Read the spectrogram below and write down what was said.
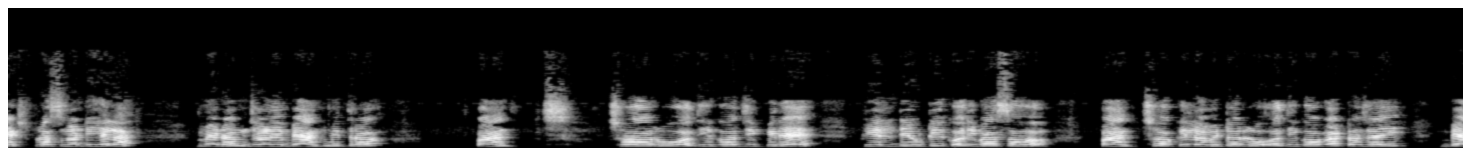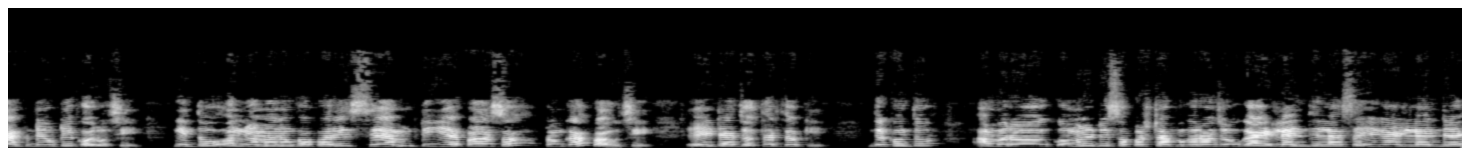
ନେକ୍ସଟ ପ୍ରଶ୍ନଟି ହେଲା ମ୍ୟାଡ଼ାମ୍ ଜଣେ ବ୍ୟାଙ୍କ ମିତ୍ର ପାଞ୍ଚ ଛଅରୁ ଅଧିକ ଜିପିରେ ଫିଲ୍ଡ ଡ୍ୟୁଟି କରିବା ସହ ପାଞ୍ଚ ଛଅ କିଲୋମିଟରରୁ ଅଧିକ ବାଟ ଯାଇ ବ୍ୟାଙ୍କ ଡ୍ୟୁଟି କରୁଛି କିନ୍ତୁ ଅନ୍ୟମାନଙ୍କ ପରି ସେମ୍ ଟି ଏ ପାଞ୍ଚଶହ ଟଙ୍କା ପାଉଛି ଏଇଟା ଯଥାର୍ଥ କି ଦେଖନ୍ତୁ ଆମର କମ୍ୟୁନିଟି ସପୋର୍ଟ ଷ୍ଟାଫଙ୍କର ଯେଉଁ ଗାଇଡ଼ଲାଇନ୍ ଥିଲା ସେହି ଗାଇଡ଼ଲାଇନ୍ରେ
